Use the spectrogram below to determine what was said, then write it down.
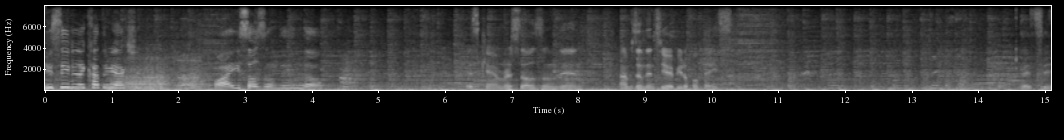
you seen it? I caught the reaction. Why are you so zoomed in though? This camera's so zoomed in. I'm zoomed into your beautiful face. Let's see.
